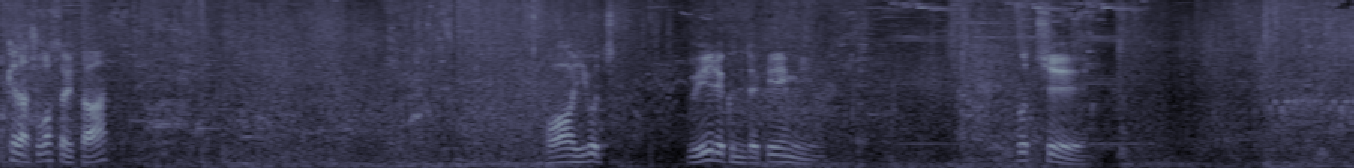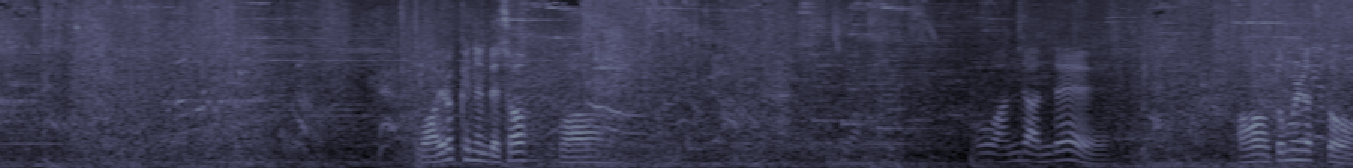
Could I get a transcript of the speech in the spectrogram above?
오케이 나 죽었어 일단. 와 이거 지- 왜 이래 근데 게임이. 그렇지. 와 이렇게 했는데 저? 와. 오, 안 돼, 안 돼. 아, 또 물렸어.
